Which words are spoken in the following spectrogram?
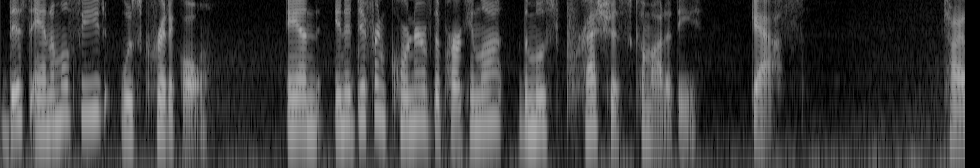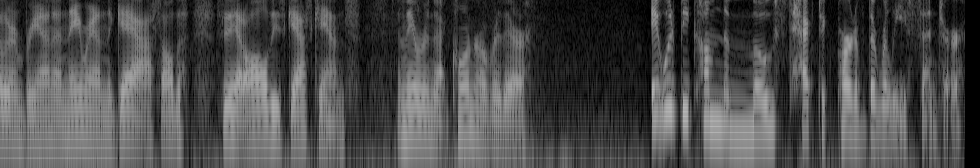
this animal feed was critical. And in a different corner of the parking lot, the most precious commodity gas. Tyler and Brianna, and they ran the gas. All the so they had all these gas cans, and they were in that corner over there. It would become the most hectic part of the relief center.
